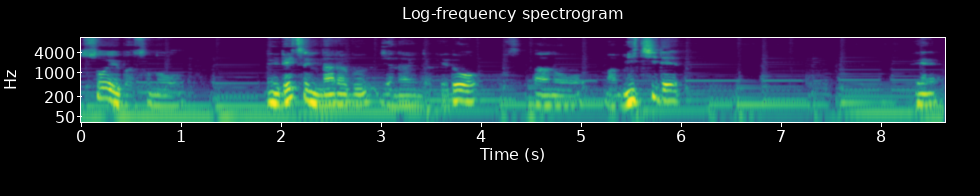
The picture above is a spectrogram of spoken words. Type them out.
そういえばその、ね列に並ぶじゃないんだけど、あの、まあ、道で、ね、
